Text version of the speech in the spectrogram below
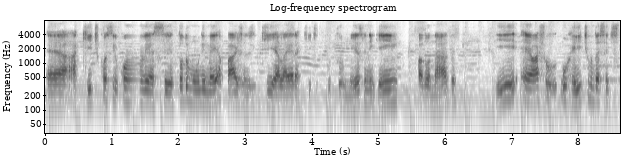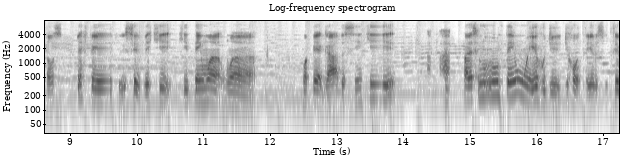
é, a Kit conseguiu convencer todo mundo em meia página de que ela era a Kit do futuro mesmo, ninguém falou nada. E é, eu acho o ritmo dessa edição perfeito. E você vê que, que tem uma, uma, uma pegada assim que parece que não, não, tem um erro de, de roteiro. Assim, você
